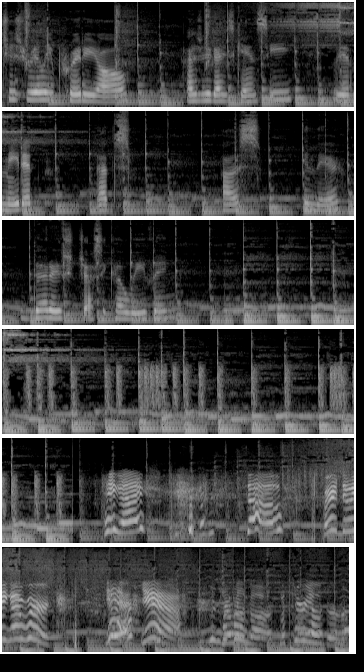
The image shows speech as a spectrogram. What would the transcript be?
Which is really pretty, y'all. As you guys can see, we have made it. That's us in there. That is Jessica waving. Hey guys! so, we're doing our work! Yeah! Yeah! Material girl. Material girl.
